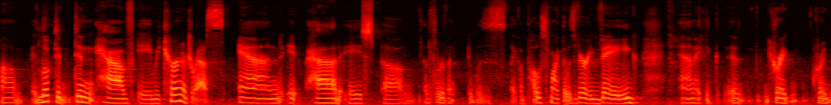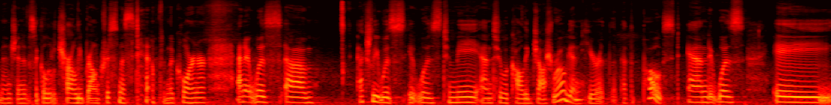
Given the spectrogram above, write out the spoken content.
um, it looked, it didn't have a return address, and it had a, um, sort of an, it was like a postmark that was very vague, and I think it, uh, Greg, Greg mentioned it was like a little Charlie Brown Christmas stamp in the corner, and it was, um, actually it was it was to me and to a colleague Josh Rogin here at the at the Post, and it was a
